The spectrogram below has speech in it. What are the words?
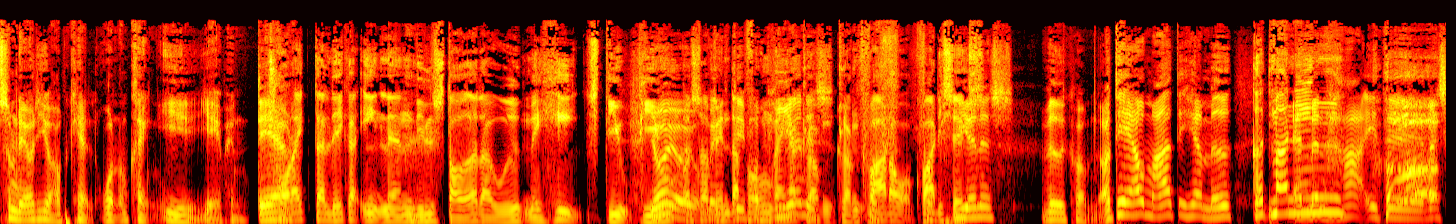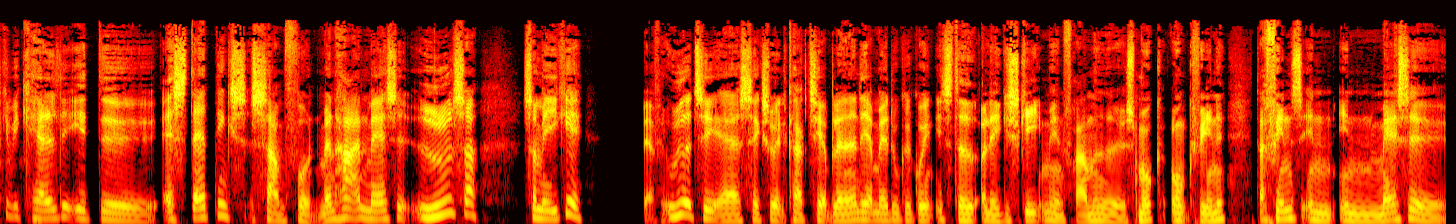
som laver de her opkald rundt omkring i Japan. Det Jeg er, tror da ikke, der ligger en eller anden lille stodder derude med helt stiv pive, Jo, jo, jo, og så venter er på, at hun ringer klokken, klokken kvart over, kvart i seks. Vedkommende. Og det er jo meget det her med, Good morning. at man har et, øh, hvad skal vi kalde det, et øh, erstatningssamfund. Man har en masse ydelser, som ikke, i hvert fald udadtil, er seksuel karakter. Blandt andet det her med, at du kan gå ind et sted og lægge ske med en fremmed, øh, smuk, ung kvinde. Der findes en, en masse øh,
